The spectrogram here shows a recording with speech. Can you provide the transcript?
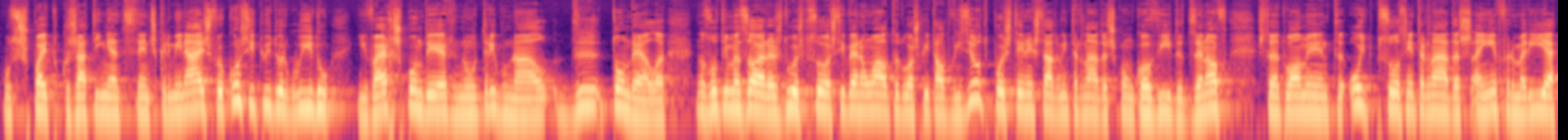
O suspeito, que já tinha antecedentes criminais, foi constituído arguído e vai responder no Tribunal de Tondela. Nas últimas horas, duas pessoas tiveram alta do Hospital de Viseu depois de terem estado internadas com Covid-19. Estão atualmente oito pessoas internadas em enfermaria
